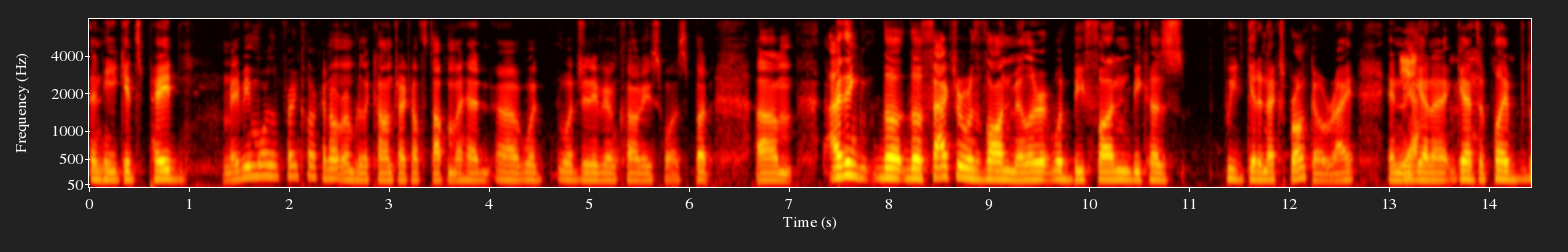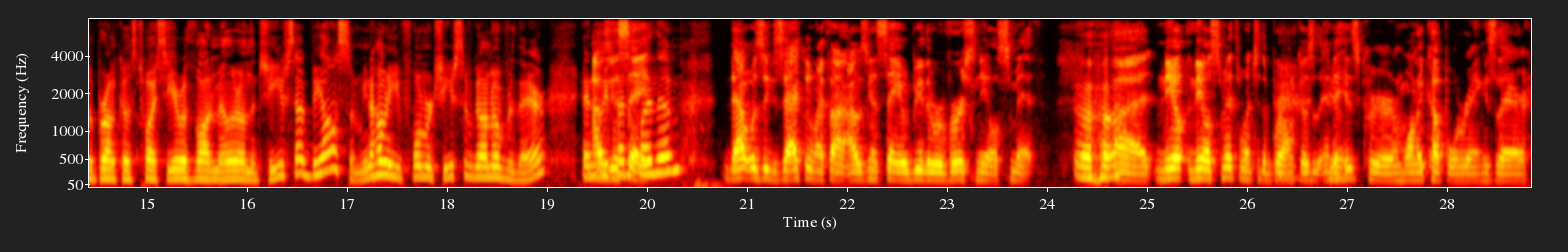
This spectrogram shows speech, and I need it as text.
and he gets paid maybe more than Frank Clark. I don't remember the contract off the top of my head. Uh, what what Jadeveon Clowney's was, but um, I think the the factor with Von Miller would be fun because we get an ex Bronco, right? And yeah. we're gonna get to play the Broncos twice a year with Von Miller on the Chiefs. That'd be awesome. You know how many former Chiefs have gone over there, and we've had say, to play them. That was exactly my thought. I was gonna say it would be the reverse Neil Smith. Uh-huh. Uh, Neil Neil Smith went to the Broncos at the end yeah. of his career and won a couple rings there,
